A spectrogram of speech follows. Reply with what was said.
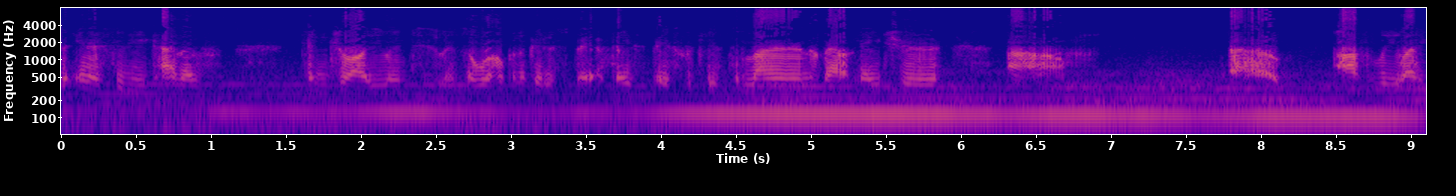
the inner city kind of can draw you into. And so we're hoping to create a, space, a safe space for kids to learn about nature, um, uh, possibly like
